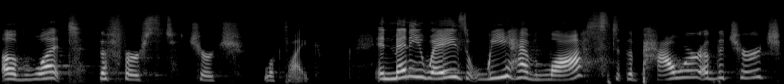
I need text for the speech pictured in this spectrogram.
of what the first church looked like. In many ways, we have lost the power of the church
